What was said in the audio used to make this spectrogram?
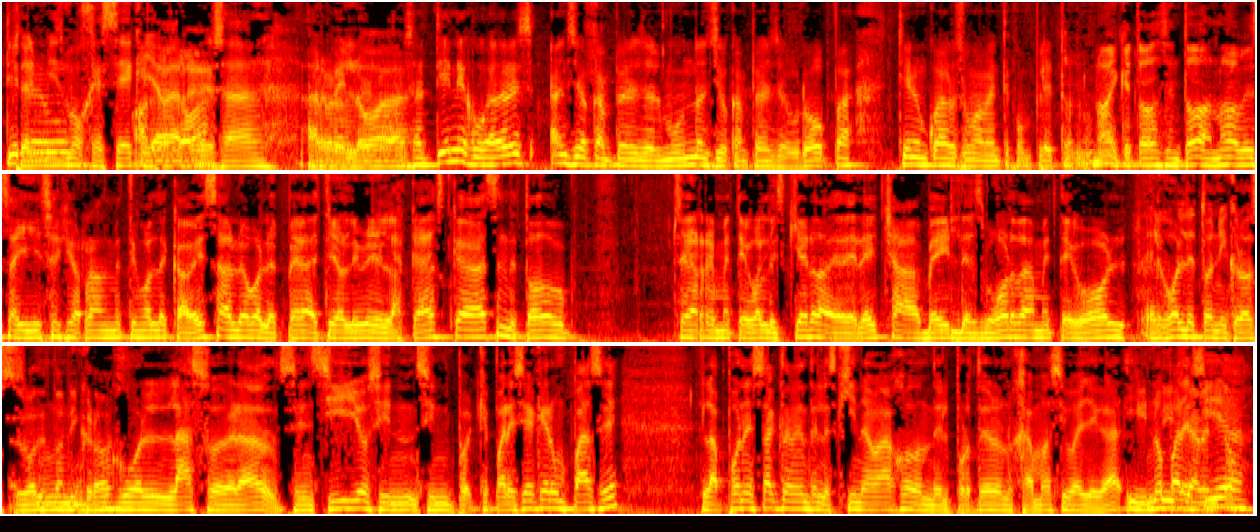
tiene el mismo GC que ya va a regresar, Arbeloa. O sea, tiene jugadores, han sido campeones del mundo, han sido campeones de Europa, tiene un cuadro sumamente completo, ¿no? No, y que todos hacen todo, ¿no? Ves ahí Sergio Ramos mete un gol de cabeza, luego le pega de tiro libre de la casca, hacen de todo. CR mete gol de izquierda, de derecha, Bale desborda, mete gol. El gol de Tony Cross. El gol de Tony Kroos. Golazo, de verdad. Sencillo, sin, sin que parecía que era un pase. La pone exactamente en la esquina abajo donde el portero jamás iba a llegar. Y no Ni parecía.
